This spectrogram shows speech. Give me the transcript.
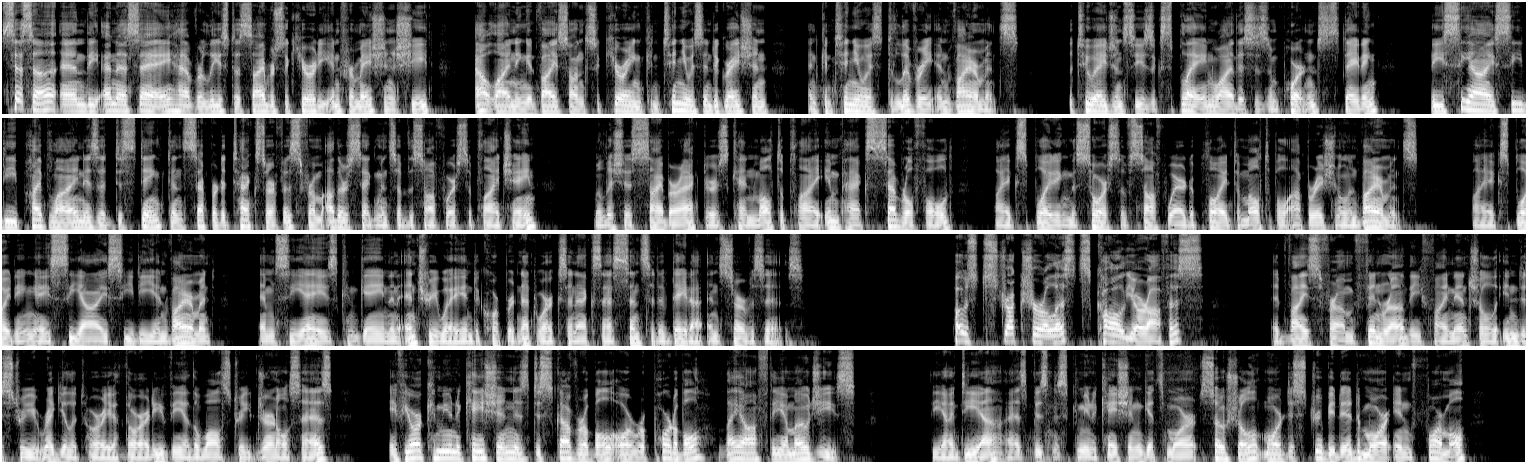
CISA and the NSA have released a cybersecurity information sheet outlining advice on securing continuous integration and continuous delivery environments. The two agencies explain why this is important, stating, the CI CD pipeline is a distinct and separate attack surface from other segments of the software supply chain. Malicious cyber actors can multiply impacts several fold by exploiting the source of software deployed to multiple operational environments. By exploiting a CI CD environment, MCAs can gain an entryway into corporate networks and access sensitive data and services. Post structuralists call your office. Advice from FINRA, the Financial Industry Regulatory Authority, via the Wall Street Journal says if your communication is discoverable or reportable, lay off the emojis. The idea, as business communication gets more social, more distributed, more informal,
